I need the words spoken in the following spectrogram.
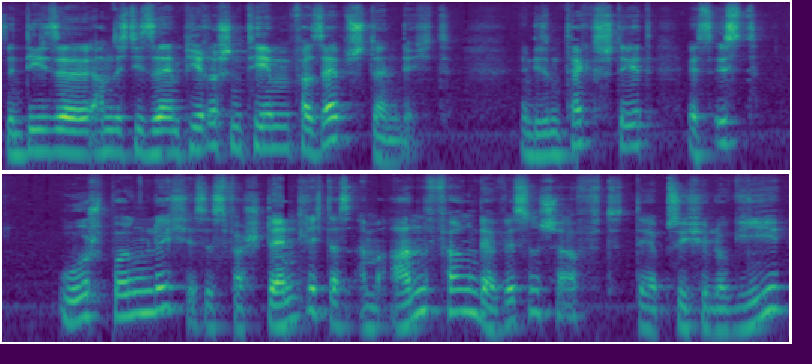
sind diese, haben sich diese empirischen Themen verselbstständigt. In diesem Text steht, es ist ursprünglich, es ist verständlich, dass am Anfang der Wissenschaft, der Psychologie,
